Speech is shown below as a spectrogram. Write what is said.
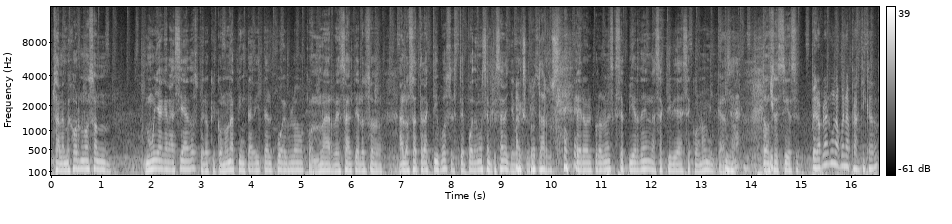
pues a lo mejor no son muy agraciados, pero que con una pintadita al pueblo, con una resalte a los a los atractivos, este podemos empezar a llevar A turismo. explotarlos. Pero el problema es que se pierden las actividades económicas, ¿no? Entonces sí es Pero habrá alguna buena práctica, Doc?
